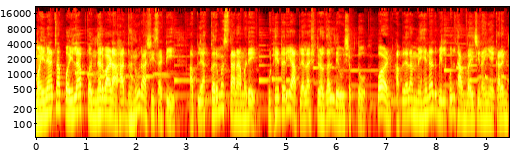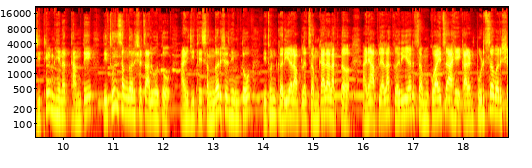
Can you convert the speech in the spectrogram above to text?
महिन्याचा पहिला पंधरवाडा हा धनु राशीसाठी आपल्या कर्मस्थानामध्ये कुठेतरी आपल्याला स्ट्रगल देऊ शकतो. पण आपल्याला मेहनत बिलकुल थांबवायची नाही आहे कारण जिथे मेहनत थांबते तिथून संघर्ष चालू होतो. आणि जिथे संघर्ष जिंकतो तिथून करिअर आपलं चमकायला लागतं. आणि आपल्याला करिअर चमकवायचं आहे. कारण पुढचं वर्ष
